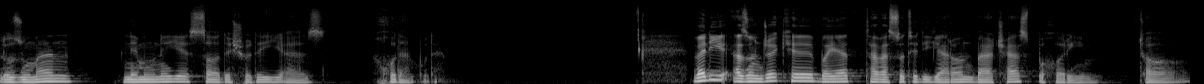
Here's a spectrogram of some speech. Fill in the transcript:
لزوما نمونه ساده شده ای از خودم بودم. ولی از آنجا که باید توسط دیگران برچسب بخوریم تا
